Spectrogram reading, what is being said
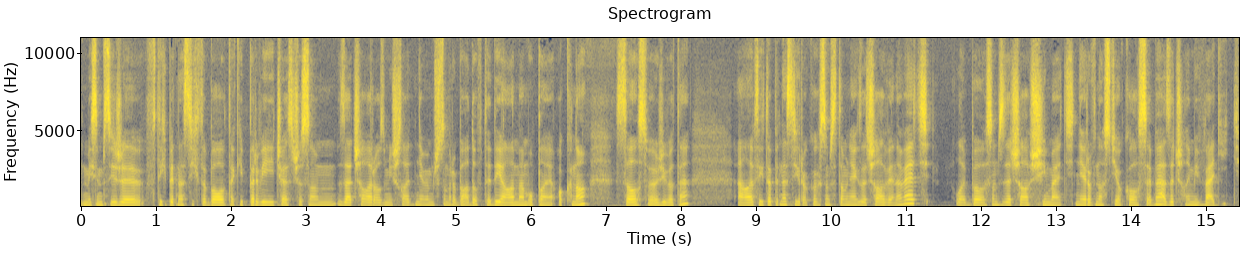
myslím si, že v tých 15 to bol taký prvý čas, čo som začala rozmýšľať. Neviem, čo som robila dovtedy, ale mám úplne okno z celého svojho života. Ale v týchto 15 rokoch som sa tomu nejak začala venovať, lebo som si začala všímať nerovnosti okolo seba a začali mi vadiť.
